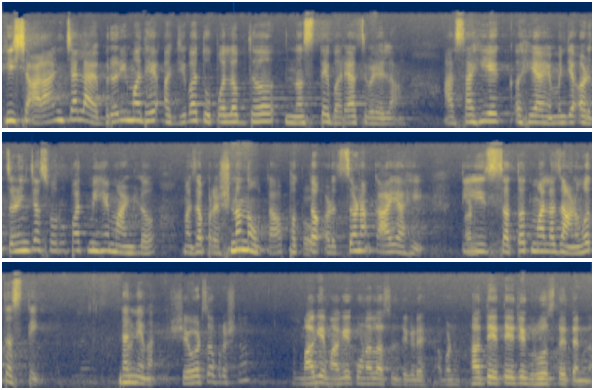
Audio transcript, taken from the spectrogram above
ही शाळांच्या लायब्ररीमध्ये अजिबात उपलब्ध नसते बऱ्याच वेळेला. असाही एक हे आहे. म्हणजे अडचणींच्या स्वरूपात मी हे मांडलं. माझा प्रश्न नव्हता. फक्त अडचण काय आहे ती सतत मला जाणवत असते. धन्यवाद. शेवटचा प्रश्न? मागे मागे कोणाला असेल तिकडे? आपण हा ते ते जे गृहस्थ आहे त्यांना.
